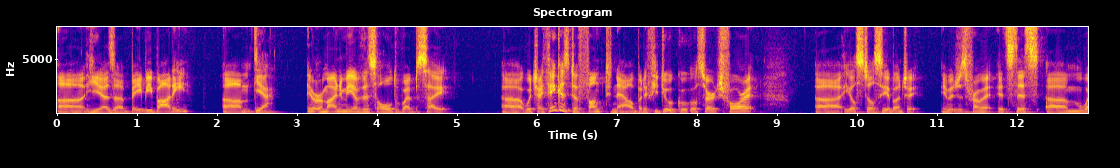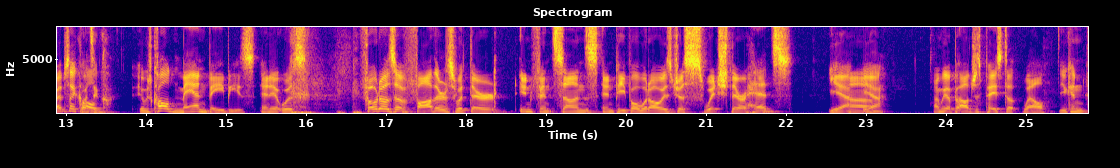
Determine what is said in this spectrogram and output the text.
uh, he has a baby body, um, Yeah. it reminded me of this old website, uh, which I think is defunct now. But if you do a Google search for it, uh, you'll still see a bunch of images from it. It's this um, website What's called. it It, was called Man Babies, and it was photos of fathers with their infant sons, and people would always just switch their heads. Yeah. Um, yeah. I'm gonna. I'll just paste it. Well, you can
